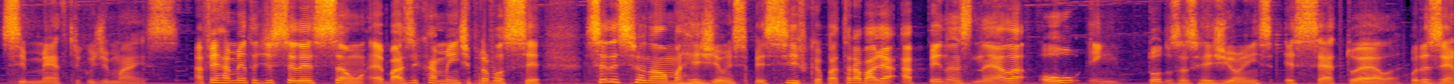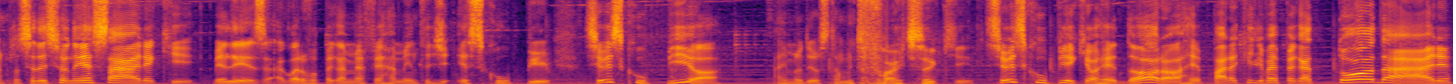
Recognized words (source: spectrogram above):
simétrico demais. A ferramenta de seleção é basicamente para você selecionar uma região específica para trabalhar apenas nela ou em todas as regiões, exceto ela. Por exemplo, eu selecionei essa área aqui, beleza, agora eu vou pegar minha ferramenta de esculpir. Se eu esculpir, ó, Ai meu Deus, tá muito forte isso aqui. Se eu esculpir aqui ao redor, ó, repara que ele vai pegar toda a área,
